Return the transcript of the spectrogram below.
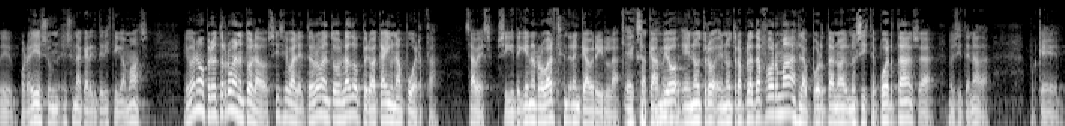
eh, por ahí es, un, es una característica más. Digo, no, pero te roban en todos lados. Sí, sí, vale, te roban en todos lados, pero acá hay una puerta. ¿Sabes? Si te quieren robar tendrán que abrirla. En cambio, en otro, en otra plataforma, la puerta no, no existe puerta, o sea, no existe nada. Porque,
